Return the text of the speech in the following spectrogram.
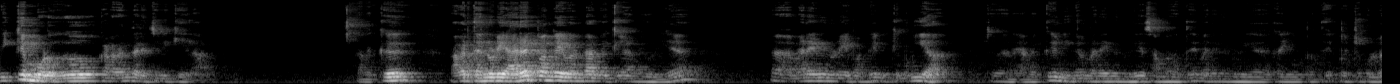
விற்கும் பொழுது கணவன் தரிச்சு விற்கலாம். அதுக்கு அவர் தன்னுடைய அரைப்பங்கை வந்தால் விற்கலாமே ஒழிய மனைவியினுடைய பங்கை விற்க முடியாது. அதுக்கு அதற்கு நீங்கள் மனைவியினுடைய சம்மதத்தை மனைவியினுடைய கையொப்பத்தை பெற்றுக்கொள்ள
